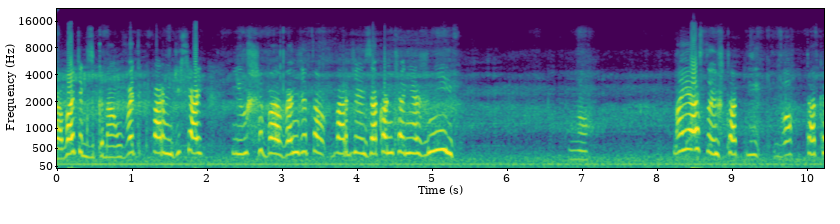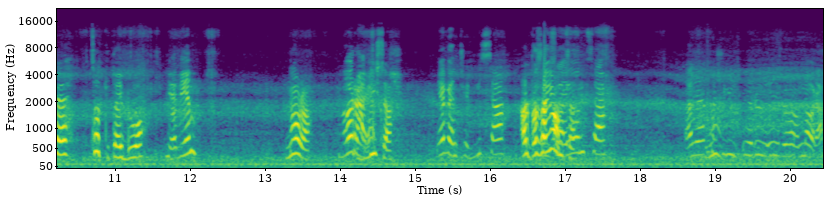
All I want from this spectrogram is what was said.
a Wojtek z kanału Wojtek Farm. Dzisiaj już chyba będzie to bardziej zakończenie żniw. No. No jest to już taki, no, takie, co tutaj było? Nie wiem. Nora, Nora. lisa, Nie wiem, czy lisa, albo zająca. zająca, ale jakoś li- r- r- nora.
